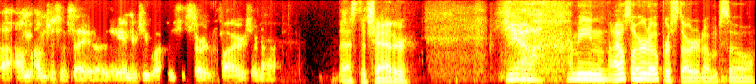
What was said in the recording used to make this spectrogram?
Uh, I'm I'm just gonna say it. Are they energy weapons that started the fires or not? That's the chatter. Yeah, I mean, I also heard Oprah started them, so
